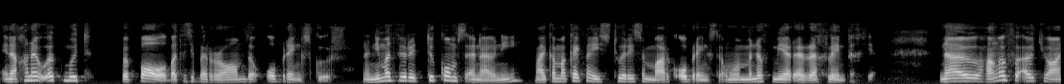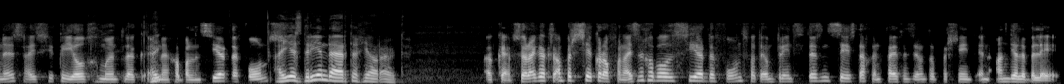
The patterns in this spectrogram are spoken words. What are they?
En dan gaan hy ook moet bepaal wat is die beraamde opbrengskoers. Nou niemand wil die toekoms inhou nie, maar hy kan maar kyk na historiese markopbrengste om hom min of meer 'n riglyn te gee. Nou hang of vir oud Johannes, hy seker heel gemoontlik in 'n gebalanseerde fonds. Hy is 33 jaar oud. OK, so ek is amper seker daarvan. Hy's 'n gebalanseerde fonds wat hy omtrent tussen 60 en 75% in aandele belê het.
